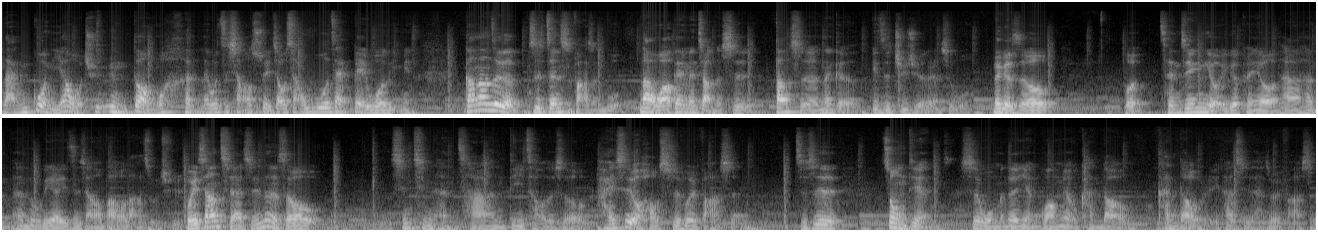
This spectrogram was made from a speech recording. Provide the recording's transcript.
难过，你要我去运动，我很累，我只想要睡觉，我想要窝在被窝里面。刚刚这个是真实发生过。那我要跟你们讲的是，当时的那个一直拒绝的人是我。那个时候，我曾经有一个朋友，他很很努力的，一直想要把我拉出去。回想起来，其实那个时候心情很差、很低潮的时候，还是有好事会发生，只是。重点是我们的眼光没有看到看到而已，它其实还是会发生。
